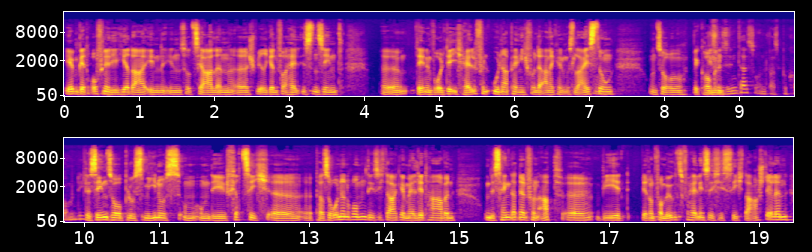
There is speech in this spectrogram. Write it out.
Ja. Eben Betroffene, die hier da in, in sozialen äh, schwierigen Verhältnissen sind, äh, denen wollte ich helfen, unabhängig von der Anerkennungsleistung. Mhm und so bekommen. Wie viele sind das und was bekommen die? Das sind so plus minus um, um die 40 äh, Personen rum, die sich da gemeldet haben. Und es hängt dann davon ab, äh, wie deren Vermögensverhältnisse sich, sich darstellen.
